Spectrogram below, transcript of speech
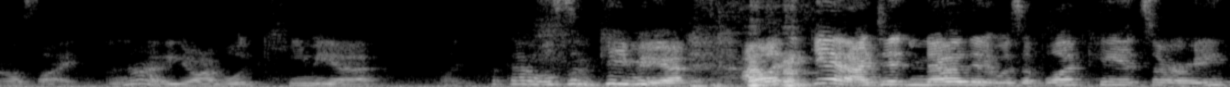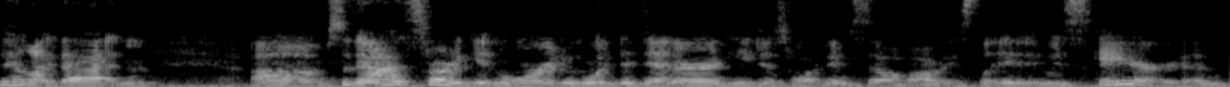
I was like, No, you don't have leukemia. Like, what the hell is leukemia? I like again, I didn't know that it was a blood cancer or anything like that. And um, so then I started getting worried. We went to dinner, and he just wasn't himself. Obviously, he was scared, and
